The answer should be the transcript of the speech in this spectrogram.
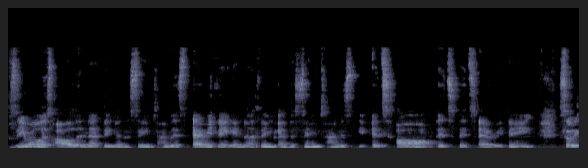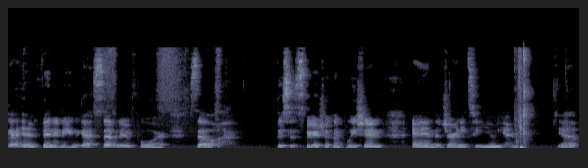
Zero is all and nothing at the same time. It's everything and nothing at the same time. It's it's all. It's it's everything. So we got infinity, we got seven and four. So this is spiritual completion and the journey to union. Yep.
